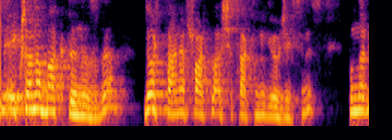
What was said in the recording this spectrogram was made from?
Şimdi ekrana baktığınızda dört tane farklı aşı takvimi göreceksiniz. Bunlar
